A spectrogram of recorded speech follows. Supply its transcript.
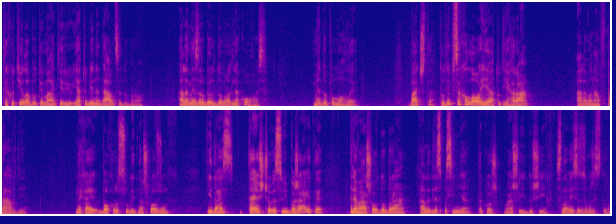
ти хотіла бути матір'ю, я тобі не дав це добро. Але ми зробили добро для когось. Ми допомогли. Бачите, тут є психологія, тут є гра, але вона в правді. Нехай Бог розсудить наш розум і дасть те, що ви собі бажаєте для вашого добра, але для спасіння також вашої душі. Слава Ісусу Христу!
